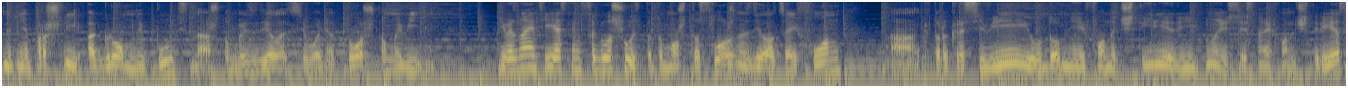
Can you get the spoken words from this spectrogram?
вернее, прошли огромный путь, да, чтобы сделать сегодня то, что мы видим. И вы знаете, я с ним соглашусь, потому что сложно сделать iPhone, а, который красивее и удобнее iPhone 4, и, ну, естественно, iPhone 4s.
